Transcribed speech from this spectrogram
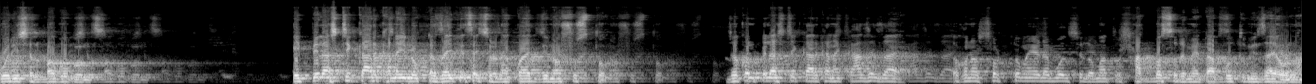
বরিশাল বাবুগঞ্জ। এই প্লাস্টিক কারখানায় লোকটা যাইতে চাইছিল না কয়েকদিন অসুস্থ। যখন প্লাস্টিক কারখানায় কাজে যায়, তখন আর ছোট্ট মেয়েটা বলছিল, মাত্র সাত বছরের মেয়েটা, আব্বু তুমি যাও না।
